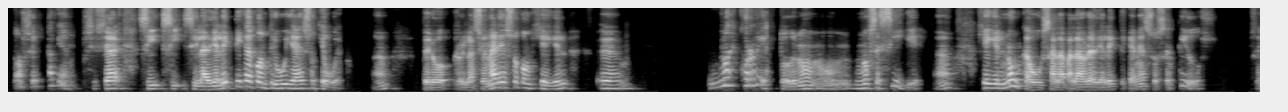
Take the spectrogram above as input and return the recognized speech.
Entonces, está bien, si, sea, si, si, si, la dialéctica contribuye a eso, qué bueno. ¿ah? Pero relacionar eso con Hegel eh, no es correcto, no, no, se sigue. ¿ah? Hegel nunca usa la palabra dialéctica en esos sentidos. ¿sí?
